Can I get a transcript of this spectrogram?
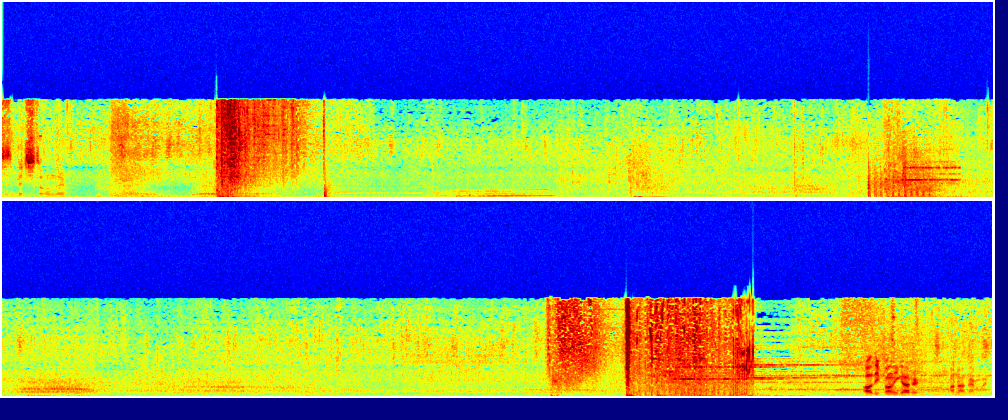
Is this bitch still in there? Oh, they finally got her. Oh no, never mind.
